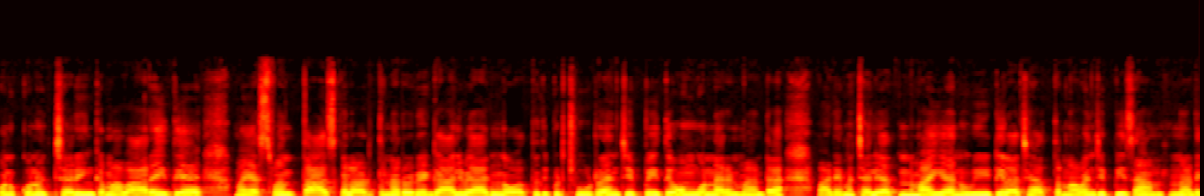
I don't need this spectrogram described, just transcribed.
కొనుక్కొని వచ్చారు. ఇంకా మా వారైతే మా యశ్వంత్ ఆశకలు ఆడుతున్నారు. రే గాలి వేగంగా వస్తుంది ఇప్పుడు చూడరా అని చెప్పి అయితే ఒంగున్నారనమాట వాడేమో చలేస్తుంది మా అయ్యా. నువ్వు ఇలా చేస్తున్నావు అని చెప్పేసి అంటున్నాడు.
